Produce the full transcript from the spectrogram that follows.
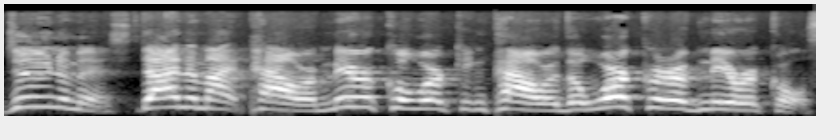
dunamis, dynamite power, miracle working power, the worker of miracles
